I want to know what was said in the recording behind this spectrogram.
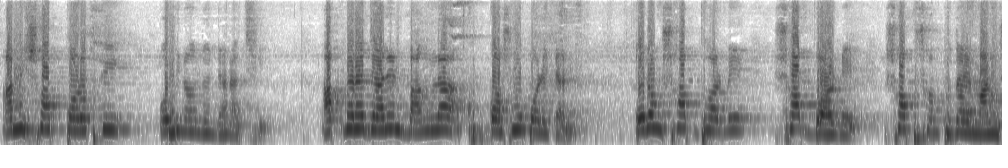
আমি সব পরবকেই অভিনন্দন জানাচ্ছি। আপনারা জানেন বাংলা খুব কসমোপলিটান এবং সব ধর্মে সব বর্ণের, সব সম্প্রদায়ের মানুষ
